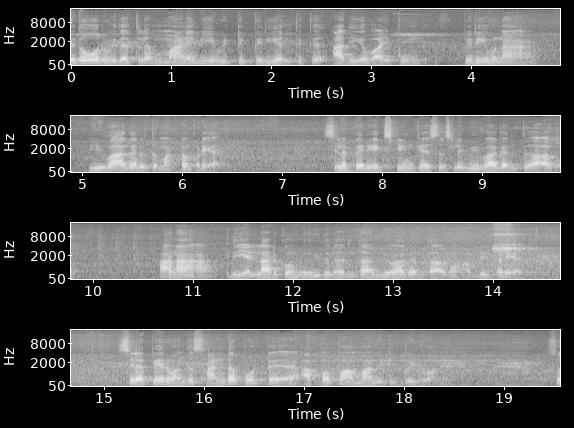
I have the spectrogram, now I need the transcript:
ஏதோ ஒரு விதத்தில் மனைவியை விட்டு பிரியறதுக்கு அதிக வாய்ப்பு உண்டு. பிரிவுனா விவாகரத்து மட்டும் கிடையாது. சில பேர் எக்ஸ்ட்ரீம் கேசஸில் விவாகரத்து ஆகும். ஆனால் இது எல்லாருக்கும் இதில் இருந்தால் விவாகரத்து ஆகும் அப்படின்னு கிடையாது. சில பேர் வந்து சண்டை போட்டு அப்பப்போ அம்மா வீட்டுக்கு போயிடுவாங்க. ஸோ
